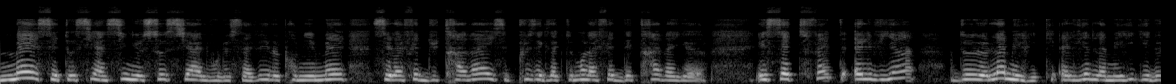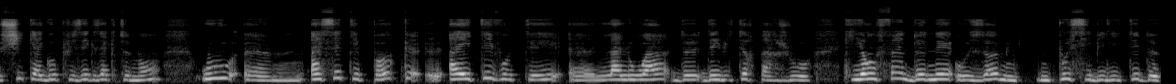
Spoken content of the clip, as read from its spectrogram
mais c'est aussi un signe social, vous le savez, le 1er mai, c'est la fête du travail, c'est plus exactement la fête des travailleurs. Et cette fête, elle vient de l'Amérique. Elle vient de l'Amérique et de Chicago plus exactement, où euh, à cette époque euh, a été votée euh, la loi de, des 8 heures par jour, qui enfin donnait aux hommes une, possibilité de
